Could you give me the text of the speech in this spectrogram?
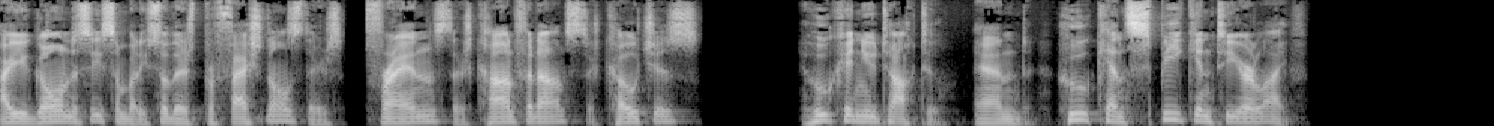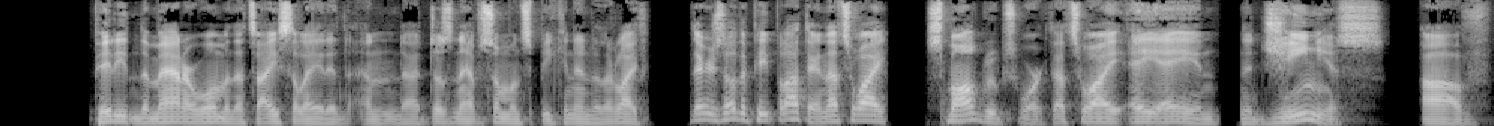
are you going to see somebody? So there's professionals, there's friends, there's confidants, there's coaches. Who can you talk to and who can speak into your life? Pity the man or woman that's isolated and uh, doesn't have someone speaking into their life. There's other people out there, and that's why small groups work. That's why AA and the genius of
